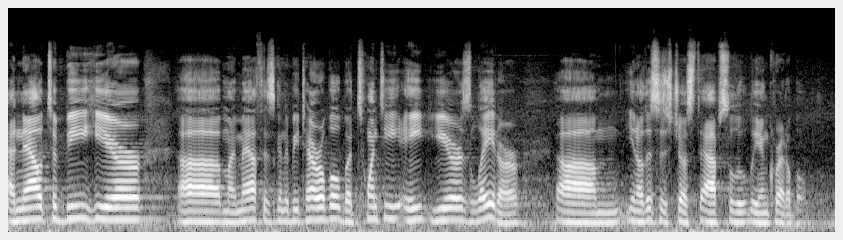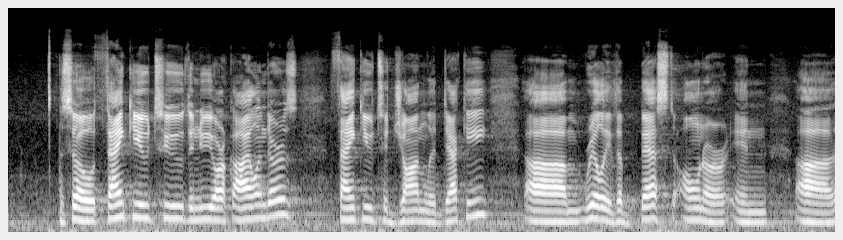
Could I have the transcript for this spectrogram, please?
And now to be here, uh, my math is going to be terrible, but 28 years later, um, you know, this is just absolutely incredible. So thank you to the New York Islanders. Thank you to Jon Ledecky, um, really the best owner in, uh,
